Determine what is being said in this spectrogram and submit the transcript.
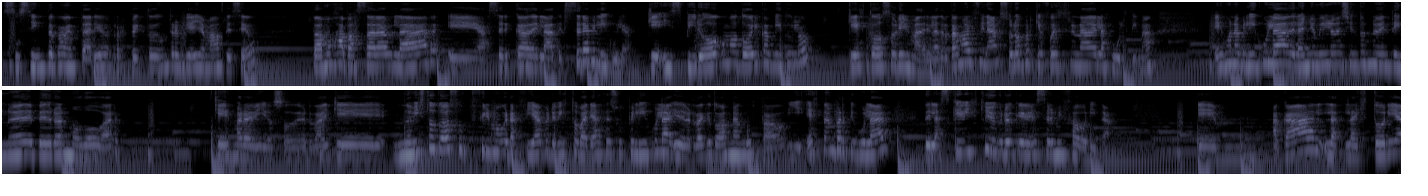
sucinto comentario respecto de un tranvía llamado Deseo, vamos a pasar a hablar eh, acerca de la tercera película, que inspiró como todo el capítulo, que es Todo sobre mi madre. La tratamos al final solo porque fue estrenada de las últimas es una película del año 1999 de Pedro Almodóvar, que es maravilloso, de verdad que no he visto toda su filmografía, pero he visto varias de sus películas y de verdad que todas me han gustado. Y esta en particular, de las que he visto, yo creo que debe ser mi favorita. Em, acá la, historia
